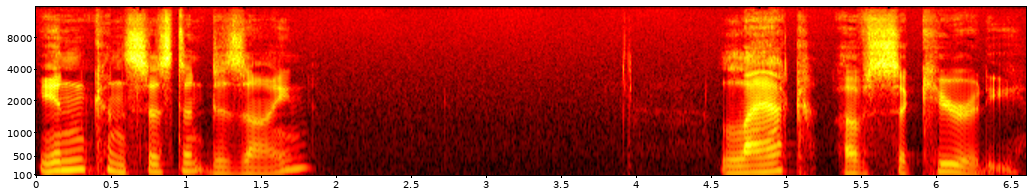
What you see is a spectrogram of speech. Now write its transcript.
inconsistent design, lack of security,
